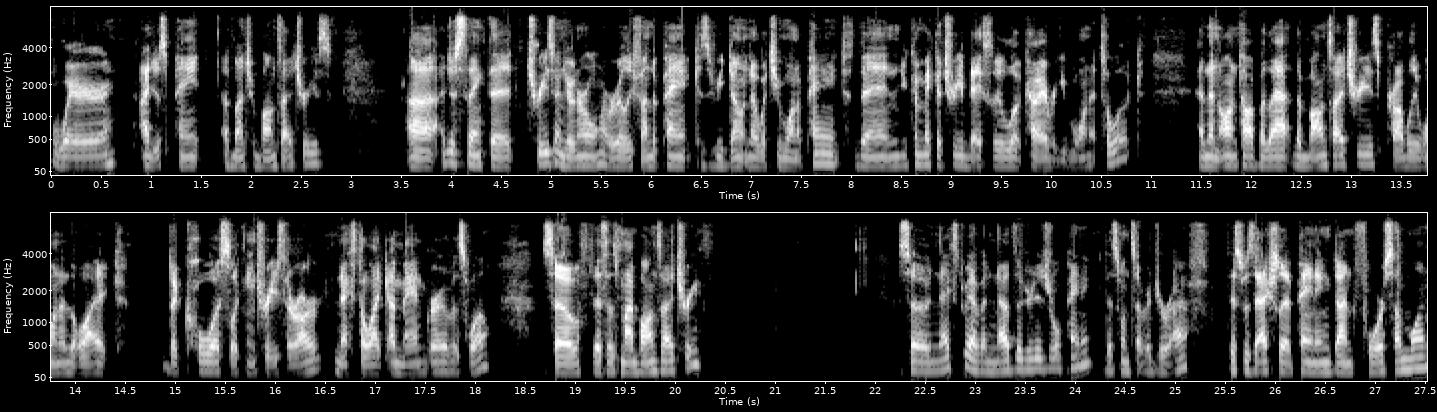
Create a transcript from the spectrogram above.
where I just paint a bunch of bonsai trees. Uh, I just think that trees in general are really fun to paint because if you don't know what you want to paint, then you can make a tree basically look however you want it to look. And then on top of that, the bonsai tree is probably one of the like the coolest looking trees there are, next to like a mangrove as well. So this is my bonsai tree. So next we have another digital painting. This one's of a giraffe. This was actually a painting done for someone.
